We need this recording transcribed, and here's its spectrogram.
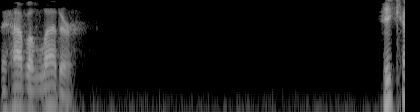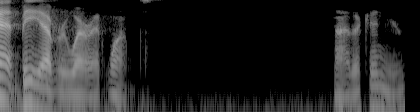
They have a letter. He can't be everywhere at once. Neither can you.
